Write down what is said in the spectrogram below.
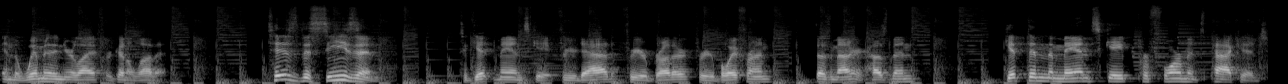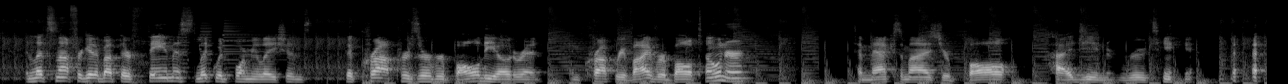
and the women in your life are gonna love it. Tis the season to get Manscaped for your dad, for your brother, for your boyfriend, doesn't matter, your husband. Get them the Manscaped Performance Package. And let's not forget about their famous liquid formulations the Crop Preserver Ball Deodorant and Crop Reviver Ball Toner to maximize your ball hygiene routine.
